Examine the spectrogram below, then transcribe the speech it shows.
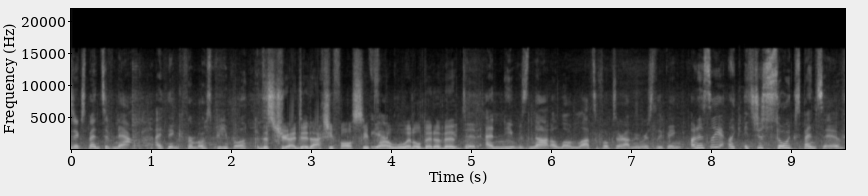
An expensive nap, I think, for most people. That's true. I did actually fall asleep Yeah. for a little bit of it. You did, and he was not alone. Lots of folks around me were sleeping. Honestly, like it's just so expensive,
